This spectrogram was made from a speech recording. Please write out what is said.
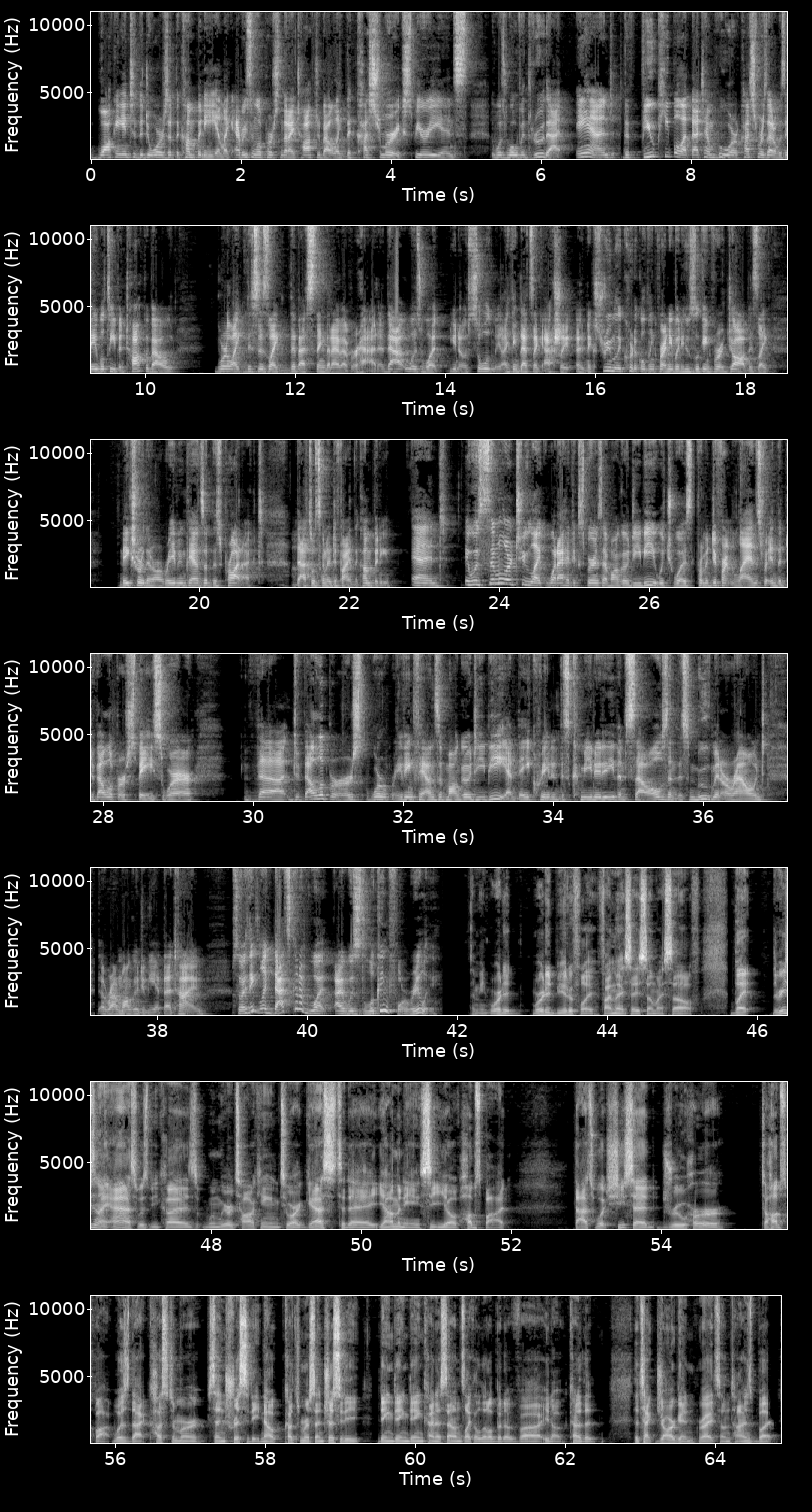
walking into the doors of the company and like every single person that i talked about like the customer experience was woven through that. And the few people at that time who were customers that I was able to even talk about were like, this is like the best thing that I've ever had. And that was what, you know, sold me. I think that's like actually an extremely critical thing for anybody who's looking for a job is like, make sure there are raving fans of this product. That's what's going to define the company. And it was similar to like what I had experienced at MongoDB, which was from a different lens in the developer space where the developers were raving fans of MongoDB and they created this community themselves and this movement around around MongoDB at that time. So I think like that's kind of what I was looking for really. I mean, worded worded beautifully, if I may say so myself. But the reason I asked was because when we were talking to our guest today, Yamini, CEO of HubSpot, that's what she said drew her to HubSpot was that customer centricity. Now, customer centricity, ding, ding, ding, kind of sounds like a little bit of, uh, you know, kind of the, the tech jargon, right? Sometimes, but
